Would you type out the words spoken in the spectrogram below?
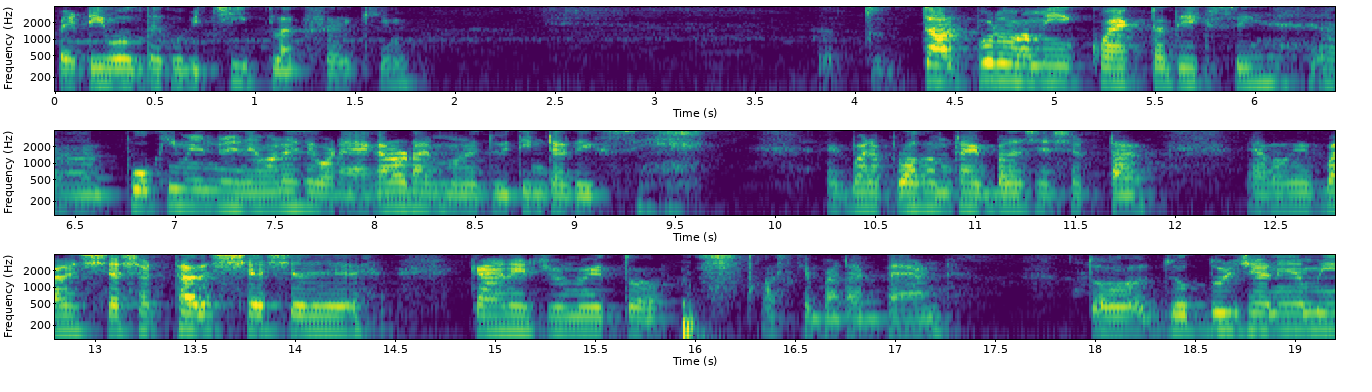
পেটি বলতে খুবই চিপ লাগছে আর কি। তারপরেও আমি কয়েকটা দেখছি। পোকিমেন রেনে বানাইছে কটা? এগারোটা, আমি মনে দুই, তিনটা দেখছি। একবারে প্রথমটা, একবারে শেষেরটা। এবং একবারে শেষেরটার শেষে গানের জন্যই তো আজকে বেটায় ব্যান্ড তো যদ্দূর জানি আমি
